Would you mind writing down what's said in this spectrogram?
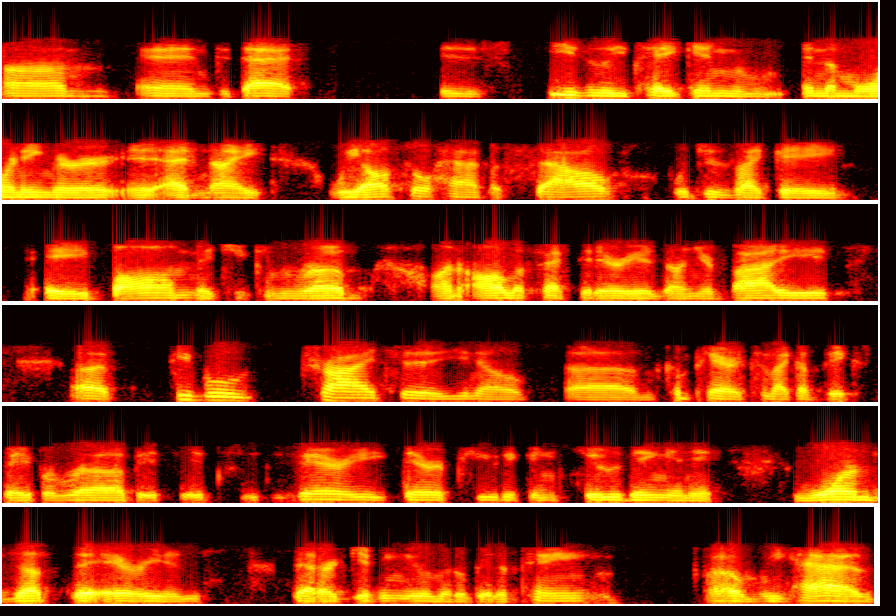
um, and that is easily taken in the morning or at night. We also have a salve, which is like a a balm that you can rub on all affected areas on your body. Uh, people try to, you know, um, compare it to like a Vicks vapor rub. It's it's very therapeutic and soothing, and it warms up the areas that are giving you a little bit of pain. Uh, we have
